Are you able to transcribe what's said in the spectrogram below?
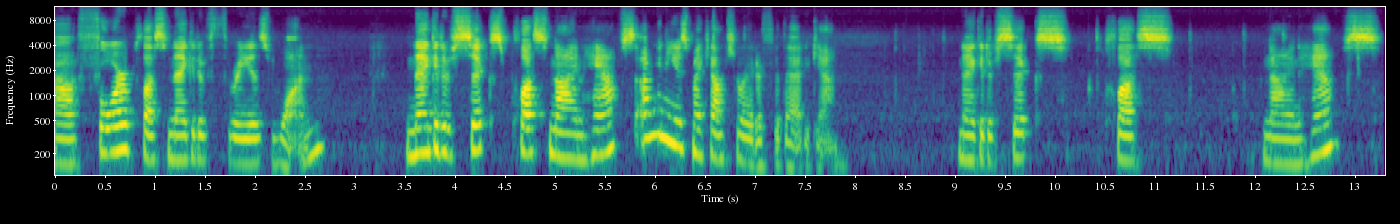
Uh, 4 plus negative 3 is 1. Negative 6 plus 9 halves, I'm going to use my calculator for that again. Negative 6 plus 9 halves.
